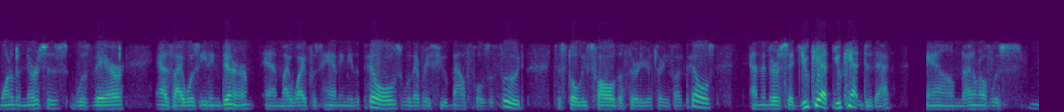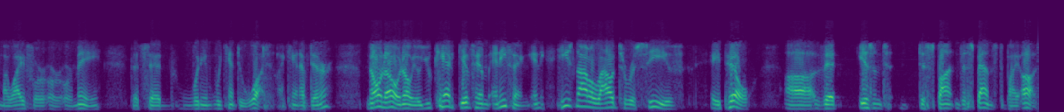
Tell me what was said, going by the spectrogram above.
one of the nurses was there as I was eating dinner, and my wife was handing me the pills with every few mouthfuls of food to slowly swallow the 30 or 35 pills. And the nurse said, "You can't, you can't do that." And I don't know if it was my wife or, or, or me that said, "What do you, we can't do what? I can't have dinner?" No, no, no. You can't give him anything, and he's not allowed to receive a pill uh, that isn't disp- dispensed by us.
